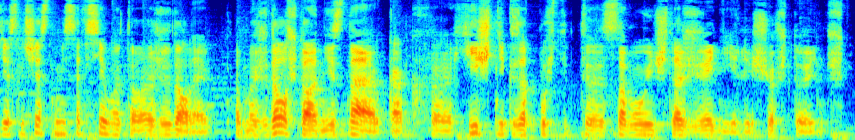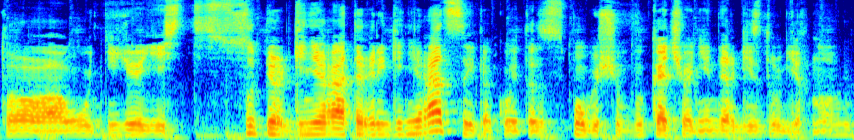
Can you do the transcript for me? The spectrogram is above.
если честно, не совсем этого ожидал. Я там, ожидал, что, не знаю, как э, хищник запустит э, самоуничтожение или еще что-нибудь, что у нее есть супер генератор регенерации какой-то с помощью выкачивания энергии из других. Ну,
